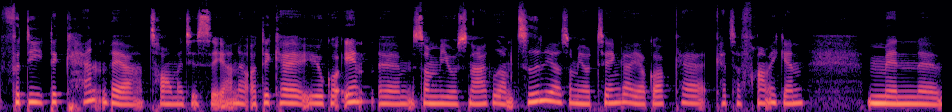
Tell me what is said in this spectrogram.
fordi det kan være traumatiserende, og det kan jo gå ind, øhm, som vi jo snakkede om tidligere, som jeg jo tænker, jeg godt kan, kan tage frem igen. Men øh,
